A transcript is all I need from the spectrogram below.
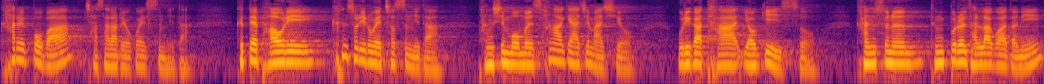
칼을 뽑아 자살하려고 했습니다. 그때 바울이 큰 소리로 외쳤습니다. 당신 몸을 상하게 하지 마시오. 우리가 다 여기 있어. 간수는 등불을 달라고 하더니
